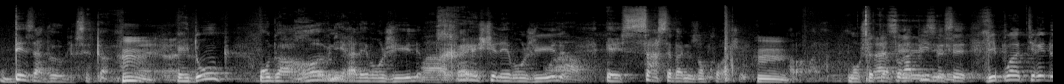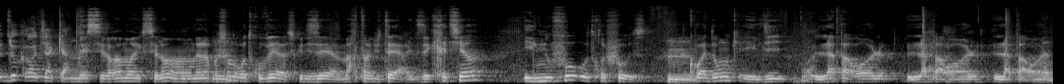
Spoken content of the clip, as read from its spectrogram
désaveugle cet homme. Hmm. Et donc, on doit revenir à l'évangile, prêcher l'évangile, et ça, ça va nous encourager. Hmm. Alors voilà. Bon, je un peu rapide, mais c'est des points tirés de 2 Corinthiens 4. Mais c'est vraiment excellent. On a l'impression hmm. de retrouver euh, ce que disait euh, Martin Luther. Il disait chrétien, il nous faut autre chose. Hmm. Quoi donc? Et il dit la parole, la parole, la parole.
